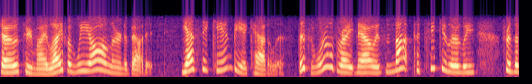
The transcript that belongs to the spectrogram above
show, through my life, and we all learn about it. Yes, it can be a catalyst. This world right now is not particularly for the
